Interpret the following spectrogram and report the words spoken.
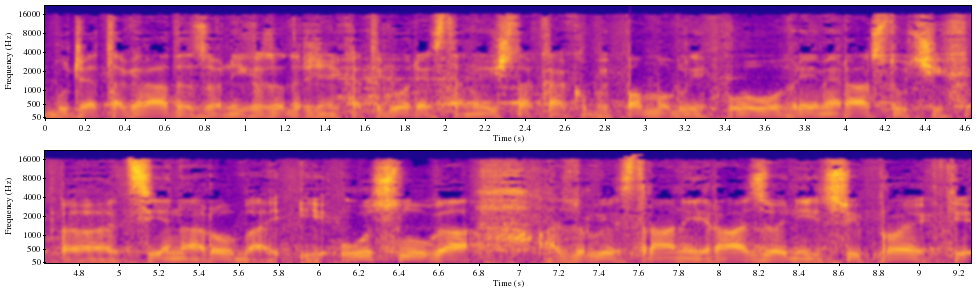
budžeta grada Zvornika za određene kategorije stanovništva kako bi pomogli u ovo vrijeme rastućih cijena roba i usluga, a s druge strane i razvojni svi projekti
